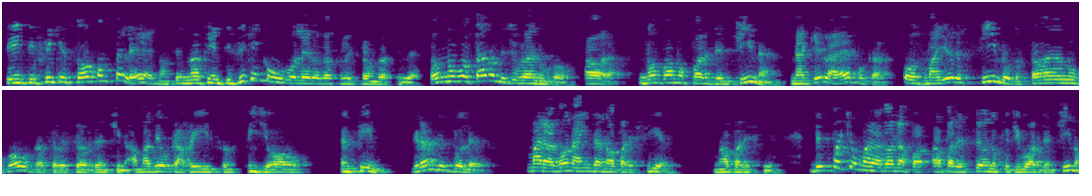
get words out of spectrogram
se identifiquem só com Pelé, não se, não se identifiquem com o goleiro da seleção brasileira. Então não gostaram de jogar no gol. Agora, não vamos para a Argentina. Naquela época, os maiores ídolos estavam no gol da seleção argentina. Amadeu Carrizo, Fijol, enfim, grandes goleiros. Maradona ainda não aparecia. Não aparecia. Depois que o Maradona apareceu no futebol argentino,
